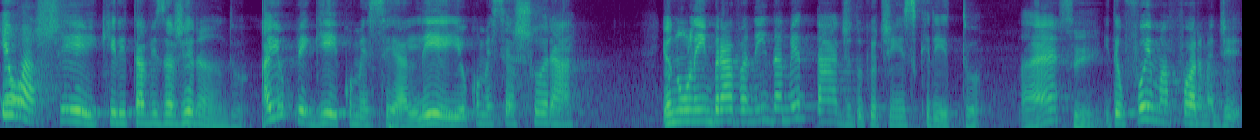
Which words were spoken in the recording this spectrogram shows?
Eu achei que ele estava exagerando. Aí eu peguei, comecei a ler e eu comecei a chorar. Eu não lembrava nem da metade do que eu tinha escrito. Né? Sim. Então foi uma forma de,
